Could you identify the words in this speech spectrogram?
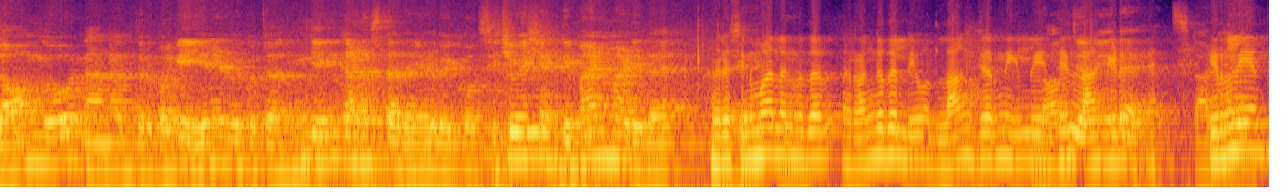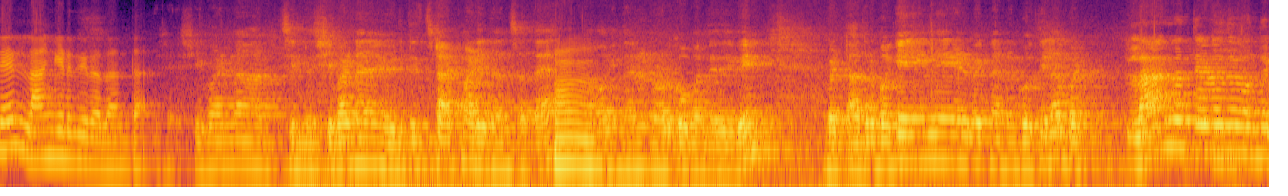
ಲಾಂಗು ನಾನು ಅದ್ರ ಬಗ್ಗೆ ಏನು ಹೇಳಬೇಕು ನಿಮ್ಗೆ ಹೆಂಗೆ ಕಾಣಿಸ್ತಾ ಇದೆ ಹೇಳಬೇಕು. ಸಿಚುವೇಶನ್ ಡಿಮ್ಯಾಂಡ್ ಮಾಡಿದೆ. ಅಂದ್ರೆ ಸಿನಿಮಾ ರಂಗದ ರಂಗದಲ್ಲಿ ಒಂದು ಲಾಂಗ್ ಜರ್ನಿ ಇಲ್ಲಿ Long ಅಂತೇಳಿ ಲಾಂಗ್ ಹಿಡಿದೆ. ಇರಲಿ ಇರ್ಲಿ ಅಂತೇಳಿ ಲಾಂಗ್ ಹಿಡಿದಿರೋದ ಅಂತ. ಶಿವಣ್ಣ ಶಿವಣ್ಣ ಹಿಡಿದು ಸ್ಟಾರ್ಟ್ ಮಾಡಿದ ಅನ್ಸುತ್ತೆ. ಅವಾಗ ನೋಡ್ಕೊ ಬಂದಿದೀವಿ ಬಟ್ ಅದ್ರ ಬಗ್ಗೆ ಏನೇ ಹೇಳ್ಬೇಕು ನನಗೆ ಗೊತ್ತಿಲ್ಲ ಬಟ್ ಲಾಂಗ್ ಅಂತ ಹೇಳೋದು ಒಂದು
